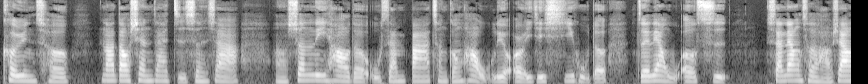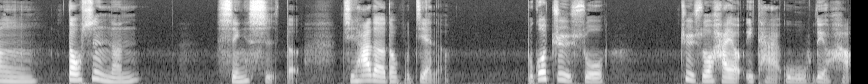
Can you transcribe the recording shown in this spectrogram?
客运车，那到现在只剩下，嗯、胜利号的五三八、成功号五六二以及西湖的这辆五二四三辆车，好像都是能行驶的，其他的都不见了。不过据说。据说还有一台五五六号，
